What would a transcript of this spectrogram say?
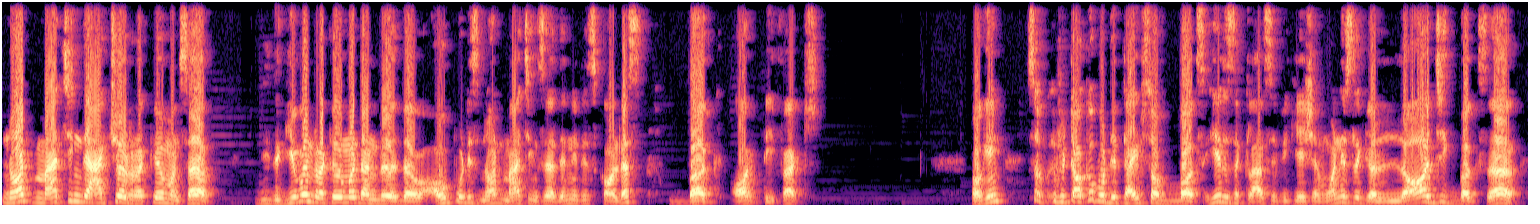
Not matching the actual requirement, sir. The, the given requirement and the, the output is not matching, sir. Then it is called as bug or defect. Okay. So if we talk about the types of bugs, here is the classification. One is like a logic bug, sir.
